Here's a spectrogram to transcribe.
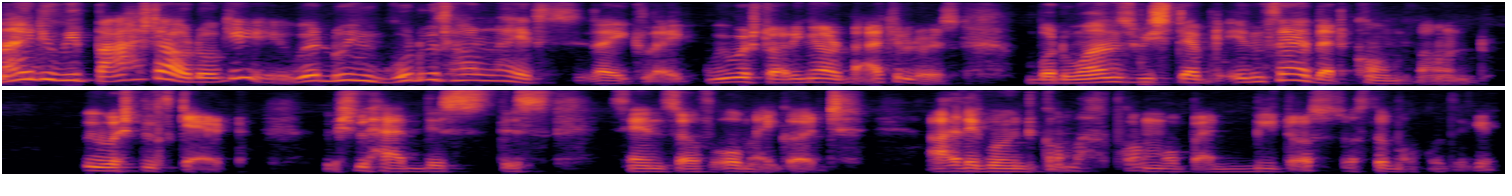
Mind you, we passed out, okay? We're doing good with our lives. Like, like we were studying our bachelors. But once we stepped inside that compound, we were still scared. We still had this this sense of, oh my god, are they going to come come up and beat us? Just the भएको थियो कि.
